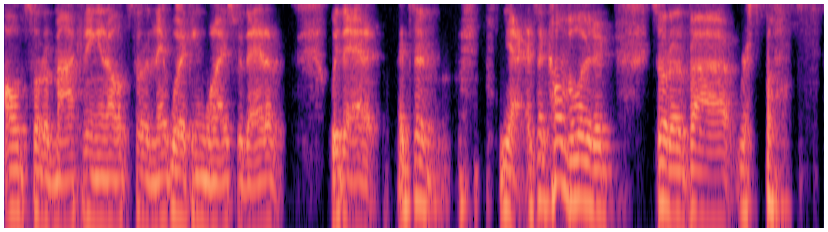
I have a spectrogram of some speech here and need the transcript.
old sort of marketing and old sort of networking ways without it. Without it, it's a yeah, it's a convoluted sort of uh, response.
